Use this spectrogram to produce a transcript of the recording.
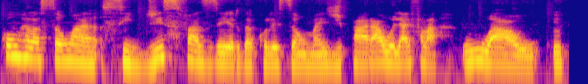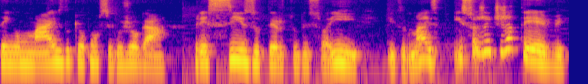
com relação a se desfazer da coleção, mas de parar, olhar e falar: Uau, eu tenho mais do que eu consigo jogar, preciso ter tudo isso aí e tudo mais. Isso a gente já teve.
